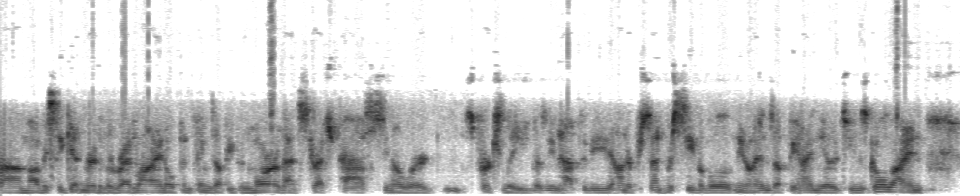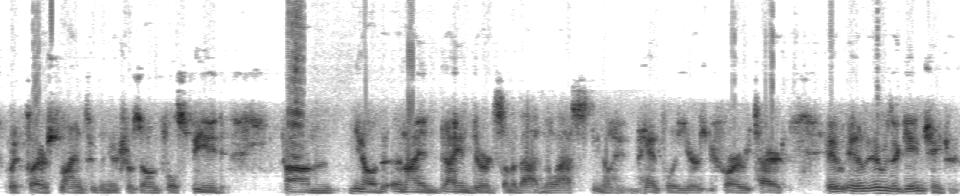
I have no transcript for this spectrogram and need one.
Um, obviously, getting rid of the red line opened things up even more. That stretch pass, you know, where it's virtually doesn't even have to be 100% receivable, you know, ends up behind the other team's goal line with players flying through the neutral zone full speed. Um, you know, and I, I endured some of that in the last, you know, handful of years before I retired. It, it, it was a game changer.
